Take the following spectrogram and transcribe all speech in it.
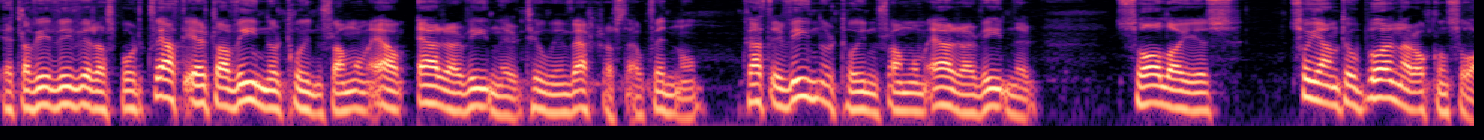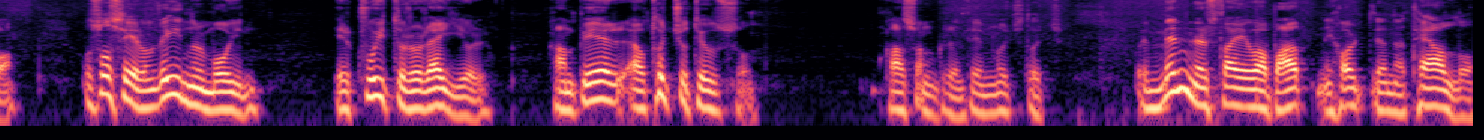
Etla vi vi vera sport kvært er ta viner tøyn fram om ærar viner to en verkrast av kvinnor Kvært er viner tøyn fram om ærar viner. Så lajus så jant og bønar og så. Og så ser hon viner moin er kvitter og reier. Han ber av 20000 passongren minutter minuttstøtt. Og jeg minnes da jeg var baden, jeg hørte denne tale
